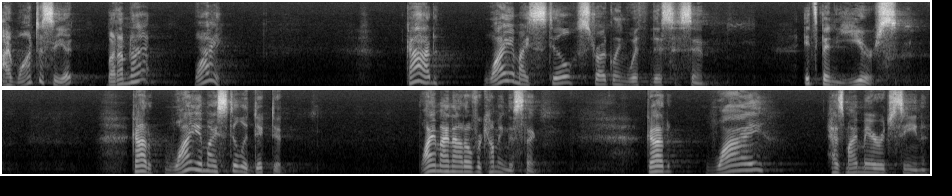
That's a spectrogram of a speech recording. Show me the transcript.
I want to see it, but I'm not. Why? God, why am I still struggling with this sin? It's been years. God, why am I still addicted? Why am I not overcoming this thing? God, why has my marriage seen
